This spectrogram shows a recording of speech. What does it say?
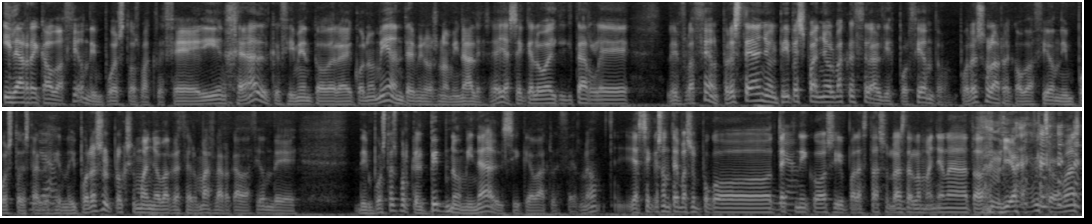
Y la recaudación de impuestos va a crecer y en general el crecimiento de la economía en términos nominales. ¿eh? Ya sé que luego hay que quitarle la inflación, pero este año el PIB español va a crecer al 10%. Por eso la recaudación de impuestos está creciendo y por eso el próximo año va a crecer más la recaudación de, impuestos porque el PIB nominal sí que va a crecer, ¿no? Ya sé que son temas un poco técnicos y para estas horas de la mañana todavía mucho más,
